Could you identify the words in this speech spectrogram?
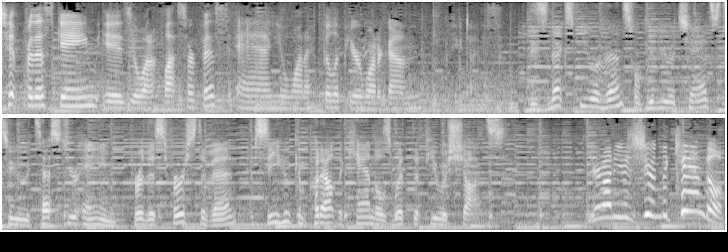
Tip for this game is you'll want a flat surface and you'll want to fill up your water gun a few times. These next few events will give you a chance to test your aim. For this first event, see who can put out the candles with the fewest shots. You're not even shooting the candle!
